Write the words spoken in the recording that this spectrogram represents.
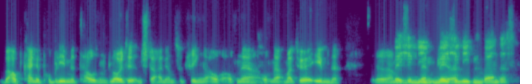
überhaupt keine Probleme, 1000 Leute ins Stadion zu kriegen, auch auf einer, auf einer Amateurebene. Ähm, welche, Ligen, wir, welche Ligen waren das?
